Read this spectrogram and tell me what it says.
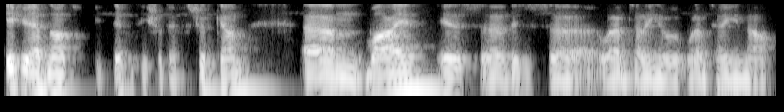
if you have not, you definitely should have should come. Um, why is this is what I'm telling you what I'm telling you now.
